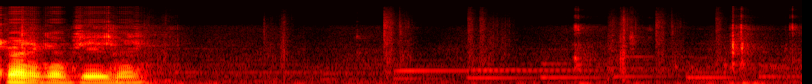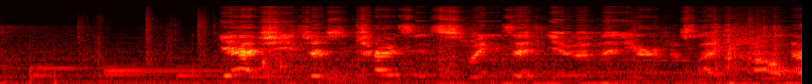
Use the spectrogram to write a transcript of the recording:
Trying to confuse me. Yeah, she just tries and swings at you, and then you're just like, oh no.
